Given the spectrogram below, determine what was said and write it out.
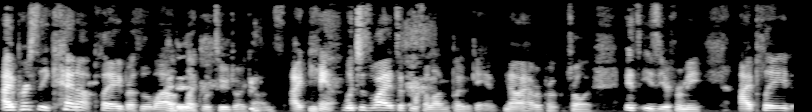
I personally cannot play Breath of the Wild like with two Joy Cons. I can't, which is why it took me so long to play the game. Now I have a Pro controller. It's easier for me. I played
